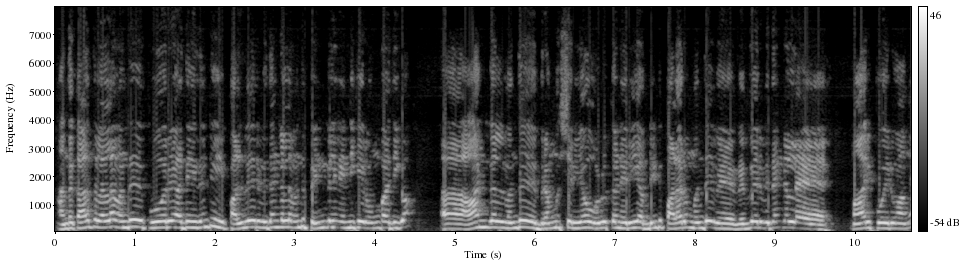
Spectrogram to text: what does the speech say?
அந்த காலத்துல எல்லாம் வந்து போர் அது இதுன்ட்டு பல்வேறு விதங்கள்ல வந்து பெண்களின் எண்ணிக்கை ரொம்ப அதிகம். ஆண்கள் வந்து பிரம்மச்சரியோ ஒழுக்க நெறி அப்படின்ட்டு பலரும் வந்து வெ- வெவ்வேறு விதங்கள்ல மாறி போயிடுவாங்க.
